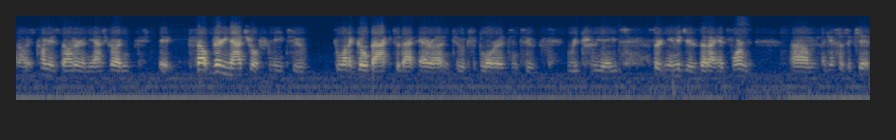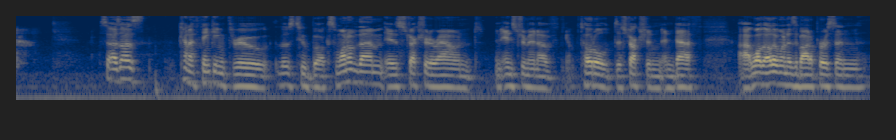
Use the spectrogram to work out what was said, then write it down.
uh, Communist Daughter and The Ash Garden, it felt very natural for me to to want to go back to that era and to explore it and to recreate certain images that I had formed, um, I guess, as a kid. So as I was kind of thinking through those two books, one of them is structured around an instrument of you know, total destruction and death, uh, while the other one is about a person,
